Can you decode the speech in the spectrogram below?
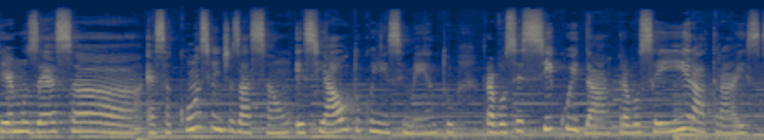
termos essa, essa conscientização, esse autoconhecimento, para você se cuidar, para você ir atrás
